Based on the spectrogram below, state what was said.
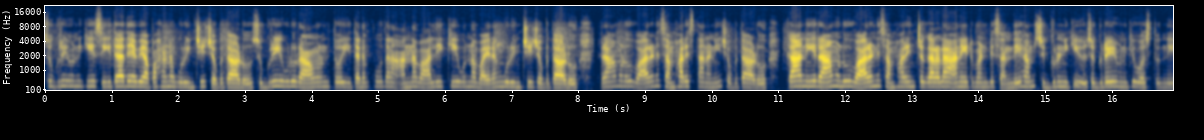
సుగ్రీవునికి సీతాదేవి అపహరణ గురించి చెబుతాడు. సుగ్రీవుడు రావణునితో తనకు తన అన్న వాలికి ఉన్న వైరం గురించి చెబుతాడు. రాముడు వారిని సంహరిస్తానని చెబుతాడు. కానీ రాముడు వారిని సంహరించగలడా అనేటువంటి సందేహం సుగ్రునికి సుగ్రీవునికి వస్తుంది.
